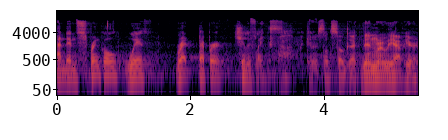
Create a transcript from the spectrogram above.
and then sprinkled with red pepper chili flakes. Oh my goodness, looks so good. Then what do we have here?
